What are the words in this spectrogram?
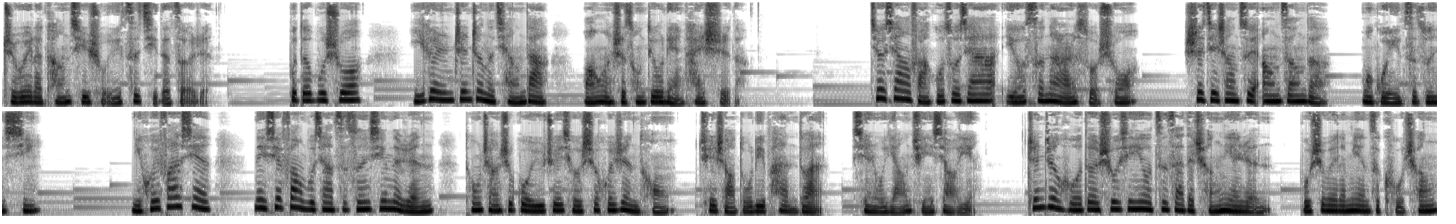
只为了扛起属于自己的责任。不得不说，一个人真正的强大，往往是从丢脸开始的。就像法国作家尤瑟纳尔所说：“世界上最肮脏的，莫过于自尊心。”你会发现。那些放不下自尊心的人，通常是过于追求社会认同，缺少独立判断，陷入羊群效应。真正活得舒心又自在的成年人，不是为了面子苦撑，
